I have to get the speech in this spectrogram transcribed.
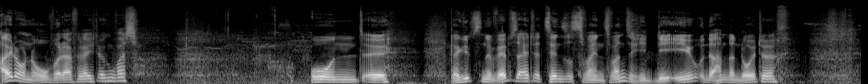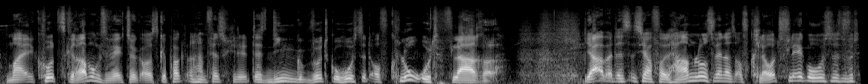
I don't know, war da vielleicht irgendwas? Und äh, da gibt es eine Webseite, zensus22.de, und da haben dann Leute mal kurz Grabungswerkzeug ausgepackt und haben festgestellt, das Ding wird gehostet auf Cloudflare. Ja, aber das ist ja voll harmlos, wenn das auf Cloudflare gehostet wird.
